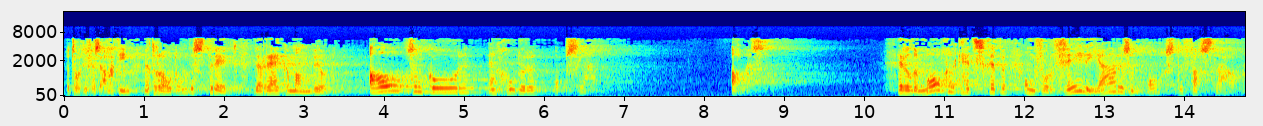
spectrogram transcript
Het wordt in vers 18 met rood onderstreept. De rijke man wil al zijn koren en goederen opslaan. Alles. Hij wil de mogelijkheid scheppen om voor vele jaren zijn oogsten vast te houden.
